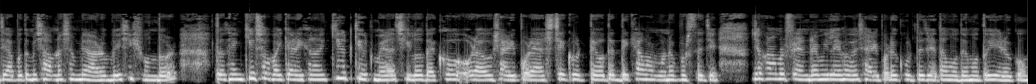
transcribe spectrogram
যে আপু, তুমি সামনাসামনি আরও বেশি সুন্দর। তো থ্যাংক ইউ সবাইকে। আর এখানে কিউট কিউট মেয়েরা ছিল, দেখো, ওরাও শাড়ি পরে আসছে ঘুরতে। ওদের দেখে আমার মনে পড়ছে যে, যখন আমরা ফ্রেন্ডরা মিলে এভাবে শাড়ি পরে ঘুরতে যেতাম, ওদের মতোই এরকম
